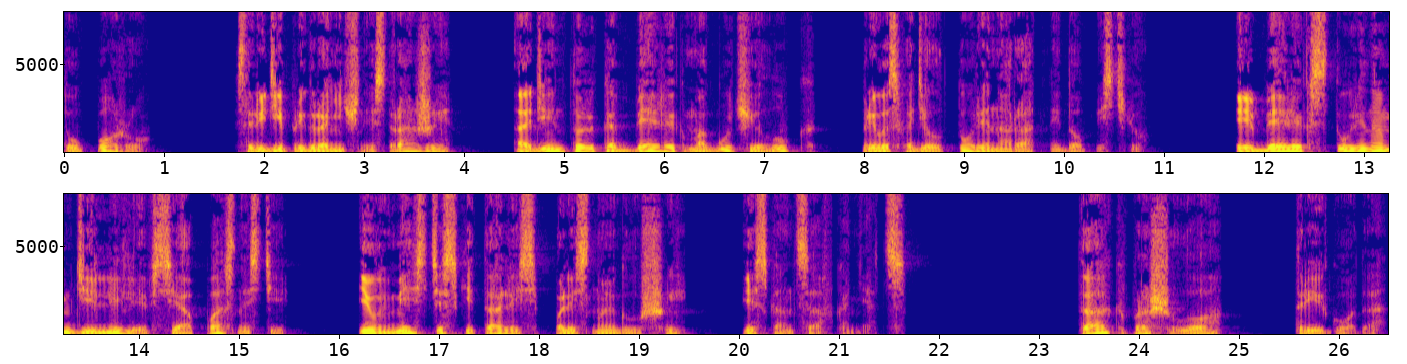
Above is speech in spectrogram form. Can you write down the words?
ту пору среди приграничной стражи один только Белек, могучий лук, превосходил Турина ратной доблестью. И Белек с Турином делили все опасности и вместе скитались по лесной глуши из конца в конец. Так прошло три года.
